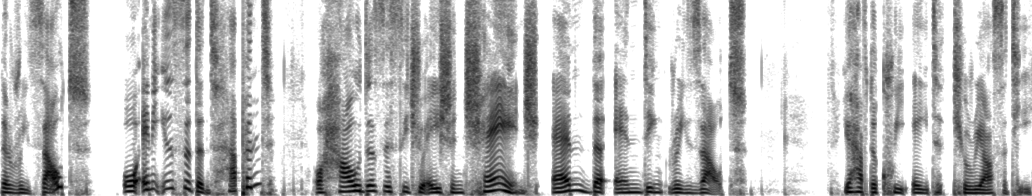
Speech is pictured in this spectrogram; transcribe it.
the result, or any incident happened, or how does the situation change and the ending result. You have to create curiosity.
